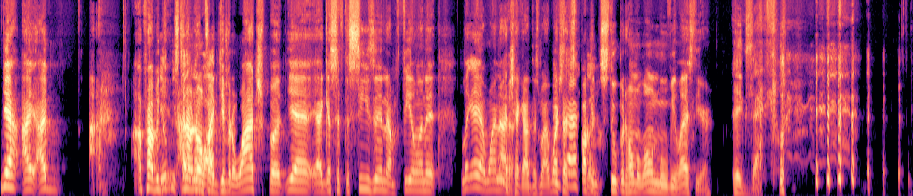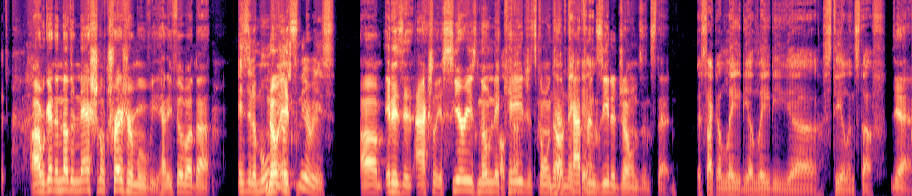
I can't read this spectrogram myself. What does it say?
Yeah, I I I I'll probably I don't know if I'd give it a watch, but yeah, I guess if the season I'm feeling it, like yeah, why not Yeah, check out this? I watched that fucking stupid Home Alone movie last year. Exactly. Uh, we're getting another National Treasure movie. How do you feel about that? Is it a movie No, or it's- series? Um, it is actually a series. No Nick Okay. Cage. It's going to No have Nick Catherine Cage. Zeta-Jones instead. It's like a lady, a lady uh stealing stuff. Yeah,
